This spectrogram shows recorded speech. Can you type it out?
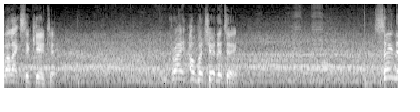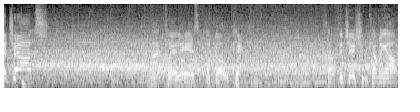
Well executed. Great opportunity. Seen the chance. And that clearly is a goal kick. Substitution coming up.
